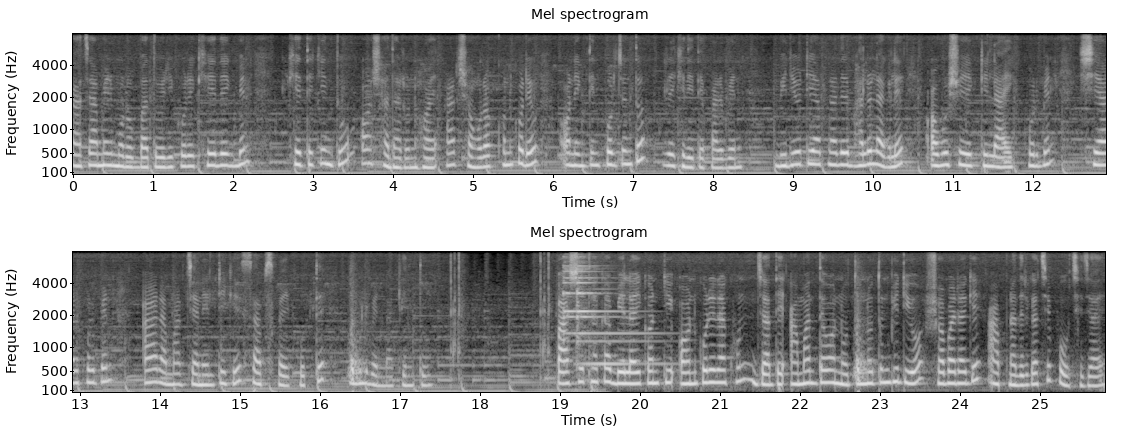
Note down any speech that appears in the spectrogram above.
কাঁচা আমের মোরব্বা তৈরি করে খেয়ে দেখবেন। খেতে কিন্তু অসাধারণ হয় আর সংরক্ষণ করেও অনেক দিন পর্যন্ত রেখে দিতে পারবেন। ভিডিওটি আপনাদের ভালো লাগলে অবশ্যই একটি লাইক করবেন, শেয়ার করবেন আর আমার চ্যানেলটিকে সাবস্ক্রাইব করতে ভুলবেন না কিন্তু। পাশে থাকা বেল আইকনটি অন করে রাখুন যাতে আমার দেওয়া নতুন নতুন ভিডিও সবার আগে আপনাদের কাছে পৌঁছে যায়।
